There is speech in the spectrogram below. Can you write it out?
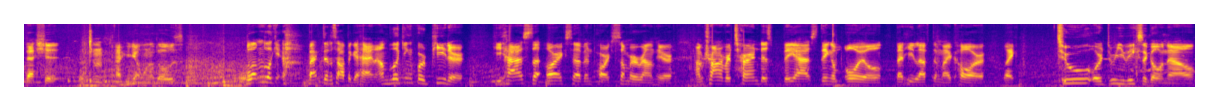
That shit. Mm, I could get one of those. Well, I'm looking, back to the topic at hand. I'm looking for Peter. He has the RX-7 parked somewhere around here. I'm trying to return this big ass thing of oil that he left in my car like two or three weeks ago now.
